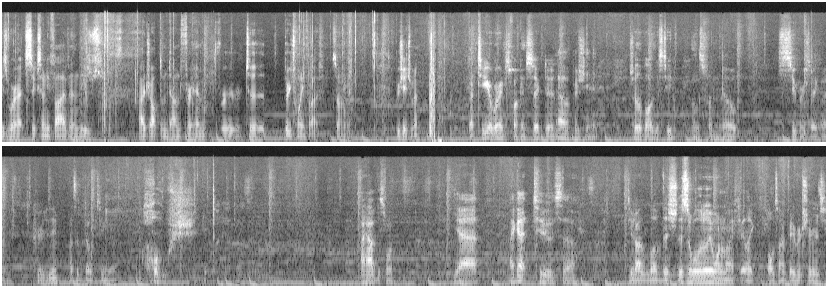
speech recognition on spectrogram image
These were at 675, and these I dropped them down for him for to 325. So yeah, appreciate you, man. That tee you're wearing is fucking sick, dude. Oh, appreciate it. Show the vlog this tee. That was fucking dope. Super sick, man. Crazy. That's a dope tee, man. Oh shit. I have this one. Yeah, I got two, so Dude, I love this. This is literally one of my fa- like all-time favorite shirts.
